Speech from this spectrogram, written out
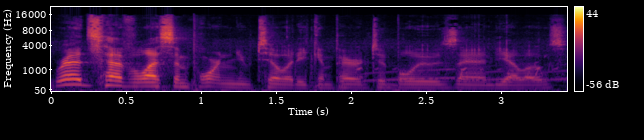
Reds have less important utility compared to blues and yellows.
